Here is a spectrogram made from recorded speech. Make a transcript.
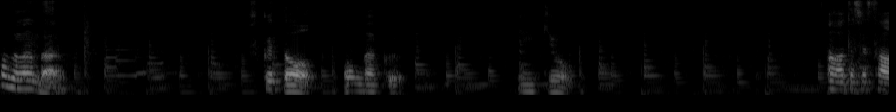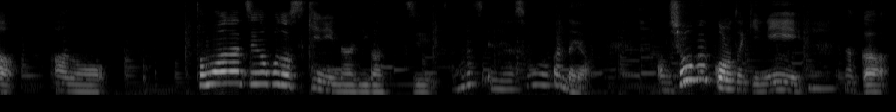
まずなんだ？服と音楽影響。あ私はさあの友達のこと好きになりがち。友達？いやそうわかんないやあの小学校の時になんか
